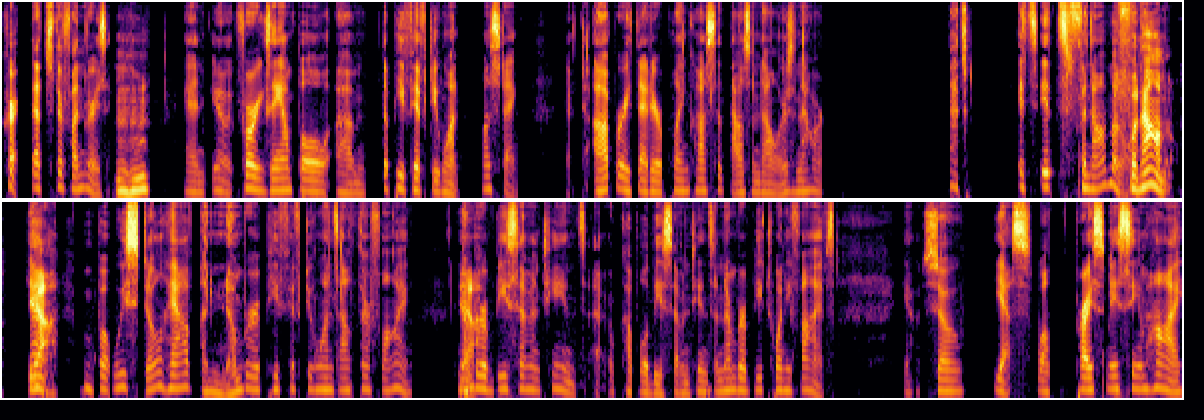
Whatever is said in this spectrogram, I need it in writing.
Correct. That's their fundraising. Mm-hmm. And you know, for example, um, the P fifty one Mustang to operate that airplane costs a thousand dollars an hour. That's it's it's phenomenal. Phenomenal. Yeah. yeah. But we still have a number of P fifty ones out there flying number yeah. of B-17s, a couple of B-17s, a number of B-25s. Yeah. So yes, well, the price may seem high,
